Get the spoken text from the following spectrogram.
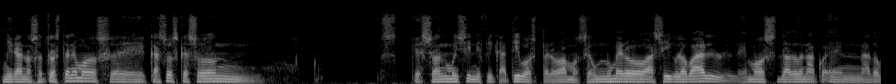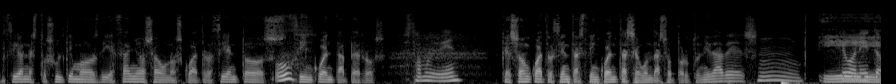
mira, nosotros tenemos eh, casos que son que son muy significativos, pero vamos, en un número así global hemos dado en, aco- en adopción estos últimos 10 años a unos 450 perros, Está muy bien. que son 450 segundas oportunidades Mm, y qué bonito.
